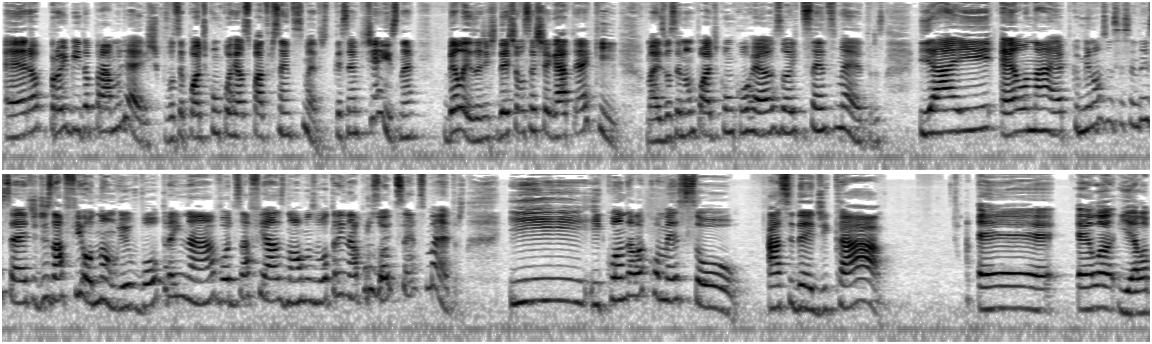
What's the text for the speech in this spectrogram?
era proibida para mulheres. Tipo, você pode concorrer aos 400 metros, porque sempre tinha isso, né? Beleza, a gente deixa você chegar até aqui, mas você não pode concorrer aos 800 metros. E aí, ela, na época, em 1967, desafiou: não, eu vou treinar, vou desafiar as normas, vou treinar para os 800 metros. E, e quando ela começou a se dedicar, é, ela, e ela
